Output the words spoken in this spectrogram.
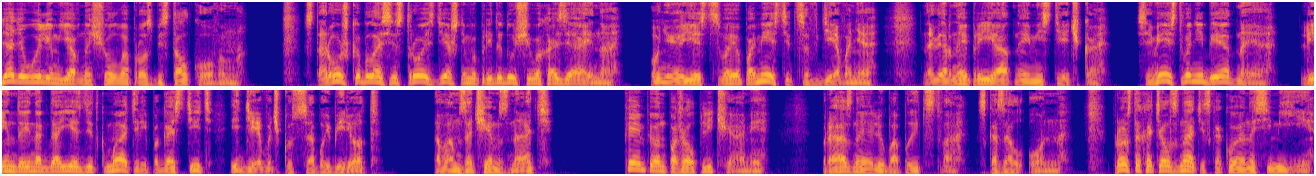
Дядя Уильям явно счел вопрос бестолковым. «Старушка была сестрой здешнего предыдущего хозяина. У нее есть свое поместьице в Деване. Наверное, приятное местечко. Семейство не бедное. Линда иногда ездит к матери погостить и девочку с собой берет. А вам зачем знать?» Кэмпион пожал плечами. «Праздное любопытство», — сказал он. «Просто хотел знать, из какой она семьи».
